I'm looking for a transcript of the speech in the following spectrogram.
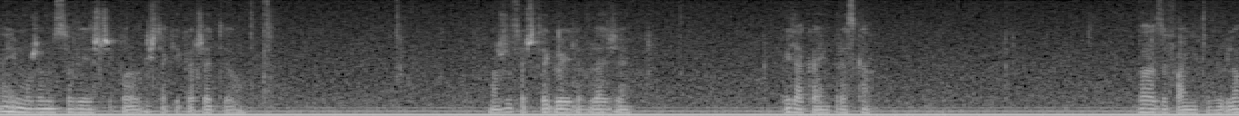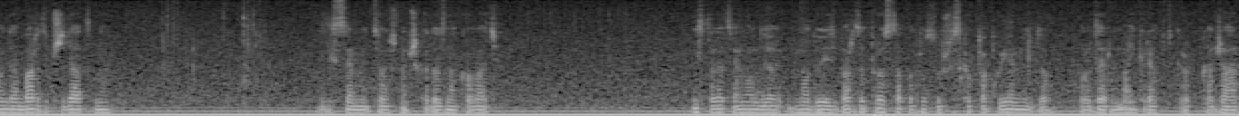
No i możemy sobie jeszcze porobić takie gadżety. Narzucać tego ile wlezie. I taka imprezka. Bardzo fajnie to wygląda, bardzo przydatne. Gdy chcemy coś na przykład oznakować. Instalacja modu, modu jest bardzo prosta, po prostu wszystko pakujemy do folderu minecraft.jar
